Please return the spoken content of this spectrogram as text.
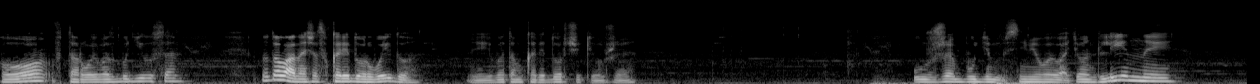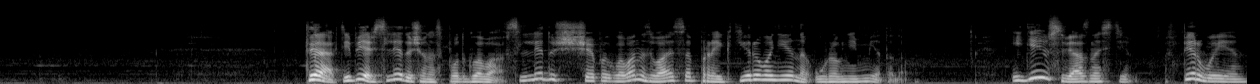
О, второй возбудился. Ну да ладно, я сейчас в коридор выйду. И в этом коридорчике уже... Уже будем с ними воевать. Он длинный. Так, теперь следующая у нас подглава. Следующая подглава называется «Проектирование на уровне методов». Идею связности впервые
